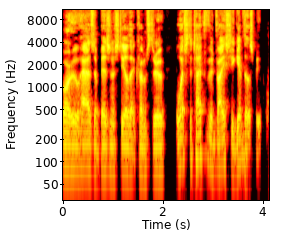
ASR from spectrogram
or who has a business deal that comes through, what's the type of advice you give those people?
